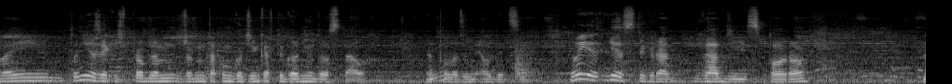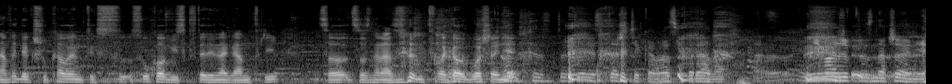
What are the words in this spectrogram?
No i to nie jest jakiś problem, żebym taką godzinkę w tygodniu dostał na Mhm. prowadzenie audycji. No jest, jest tych rad, radii sporo. Nawet jak szukałem tych słuchowisk wtedy na Gumtree, co, co znalazłem twoje ogłoszenie. To, to jest też ciekawa sprawa. A, Niemalże przeznaczenie.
